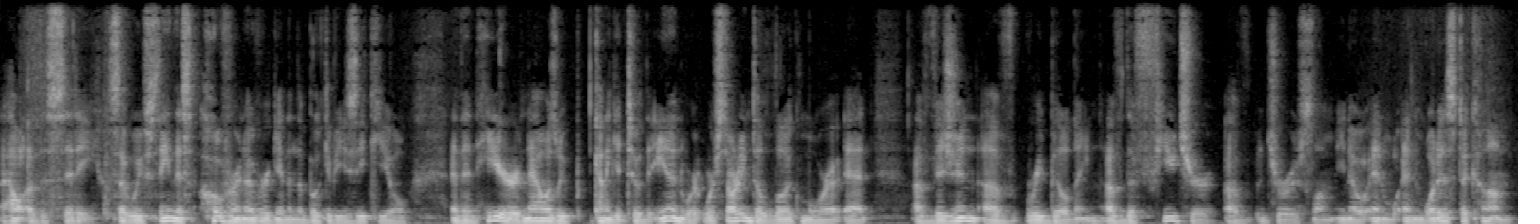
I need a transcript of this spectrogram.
out of the city. So we've seen this over and over again in the book of Ezekiel. And then here, now as we kind of get to the end, we're, we're starting to look more at a vision of rebuilding, of the future of Jerusalem, you know, and and what is to come.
